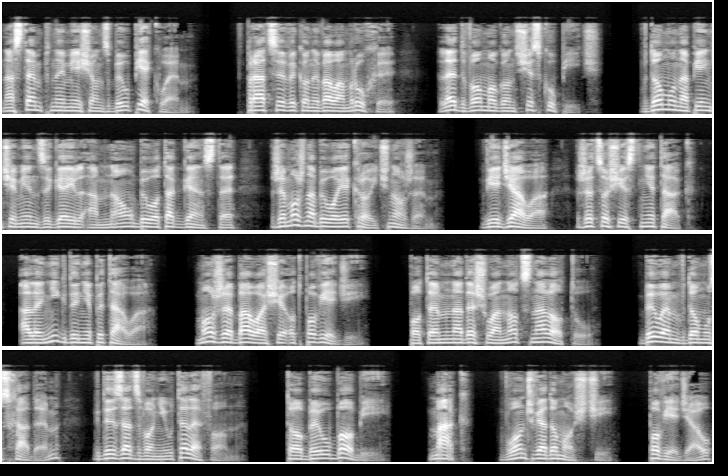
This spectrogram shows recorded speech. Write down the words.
Następny miesiąc był piekłem. W pracy wykonywałam ruchy, ledwo mogąc się skupić. W domu napięcie między Gail a mną było tak gęste, że można było je kroić nożem. Wiedziała, że coś jest nie tak, ale nigdy nie pytała. Może bała się odpowiedzi. Potem nadeszła noc nalotu. Byłem w domu z Hadem, gdy zadzwonił telefon. To był Bobby. Mac, włącz wiadomości. Powiedział,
